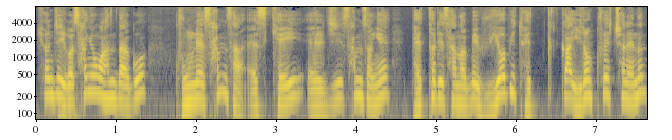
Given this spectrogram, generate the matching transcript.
현재 이걸 음. 상용화한다고 국내 3사 SK, LG, 삼성의 배터리 산업에 위협이 될까 이런 퀘스천에는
